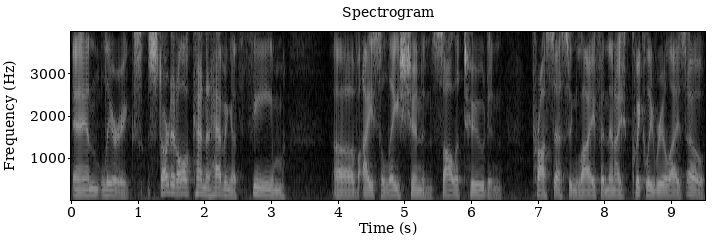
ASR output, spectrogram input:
and lyrics started all kind of having a theme of isolation and solitude and processing life, and then I quickly realized, oh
